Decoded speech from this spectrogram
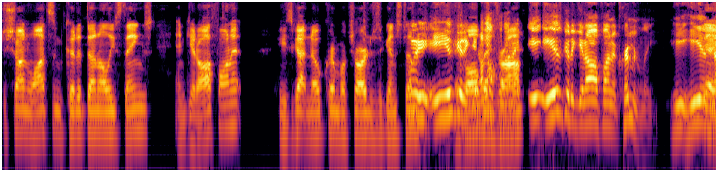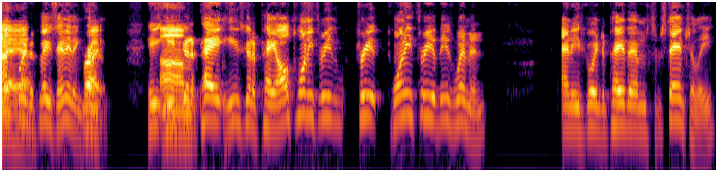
Deshaun Watson could have done all these things and get off on it. He's got no criminal charges against him. Well, he, he is going to get off on it. He, he is going to get off on it criminally. He he is Yeah, not yeah, going yeah. to face anything Right. He, he's Um, going to pay. He's going to pay all 23, three- 23 of these women, and he's going to pay them substantially,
